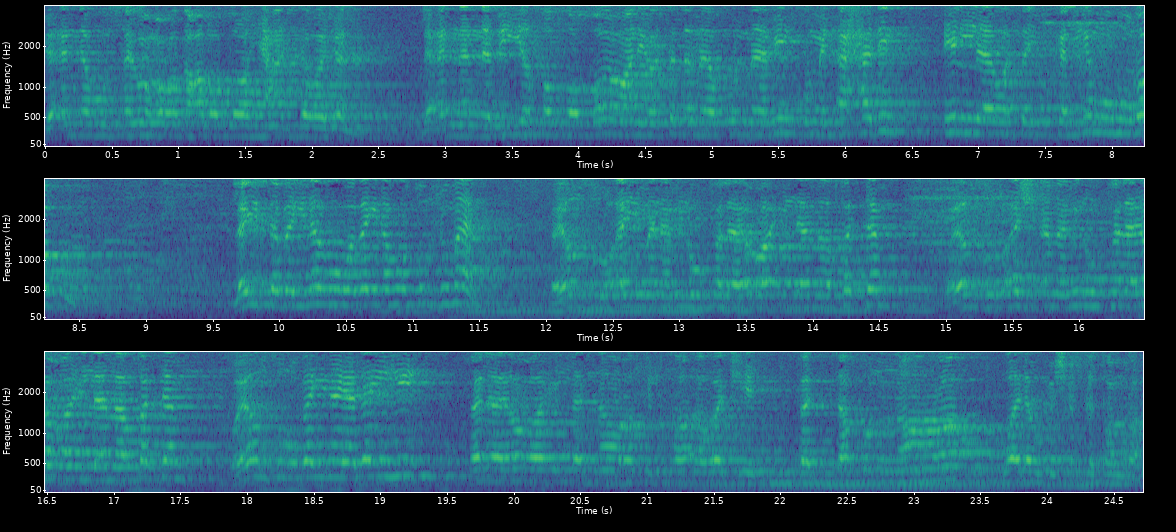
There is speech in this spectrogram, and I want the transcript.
بأنه سيعرض على الله عز وجل. لأن النبي صلى الله عليه وسلم يقول ما منكم من أحد إلا وسيكلمه ربه. ليس بينه وبينه ترجمان. فينظر أيمن منه فلا يرى إلا ما قدم وينظر أشأم منه فلا يرى إلا ما قدم وينظر بين يديه فلا يرى إلا النار تلقاء وجهه. فاتقوا النار ولو بشق تمرة.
